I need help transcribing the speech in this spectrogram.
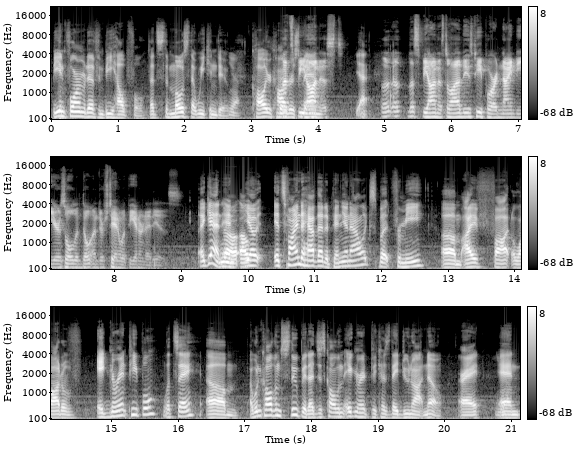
be informative and be helpful. That's the most that we can do. Yeah. Call your congressman. Let's be honest. Yeah. Let- let- Let's be honest. A lot of these people are 90 years old and don't understand what the internet is. Again, No, and I'll- you know, it's fine to have that opinion, Alex. But for me, um, I've fought a lot of ignorant people. Let's say, um, I wouldn't call them stupid. I just call them ignorant because they do not know. All right. Yeah. And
